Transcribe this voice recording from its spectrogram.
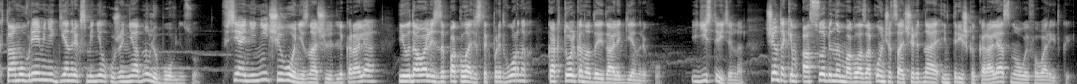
К тому времени Генрих сменил уже не одну любовницу. Все они ничего не значили для короля и выдавались за покладистых придворных, как только надоедали Генриху. И действительно, чем таким особенным могла закончиться очередная интрижка короля с новой фавориткой?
